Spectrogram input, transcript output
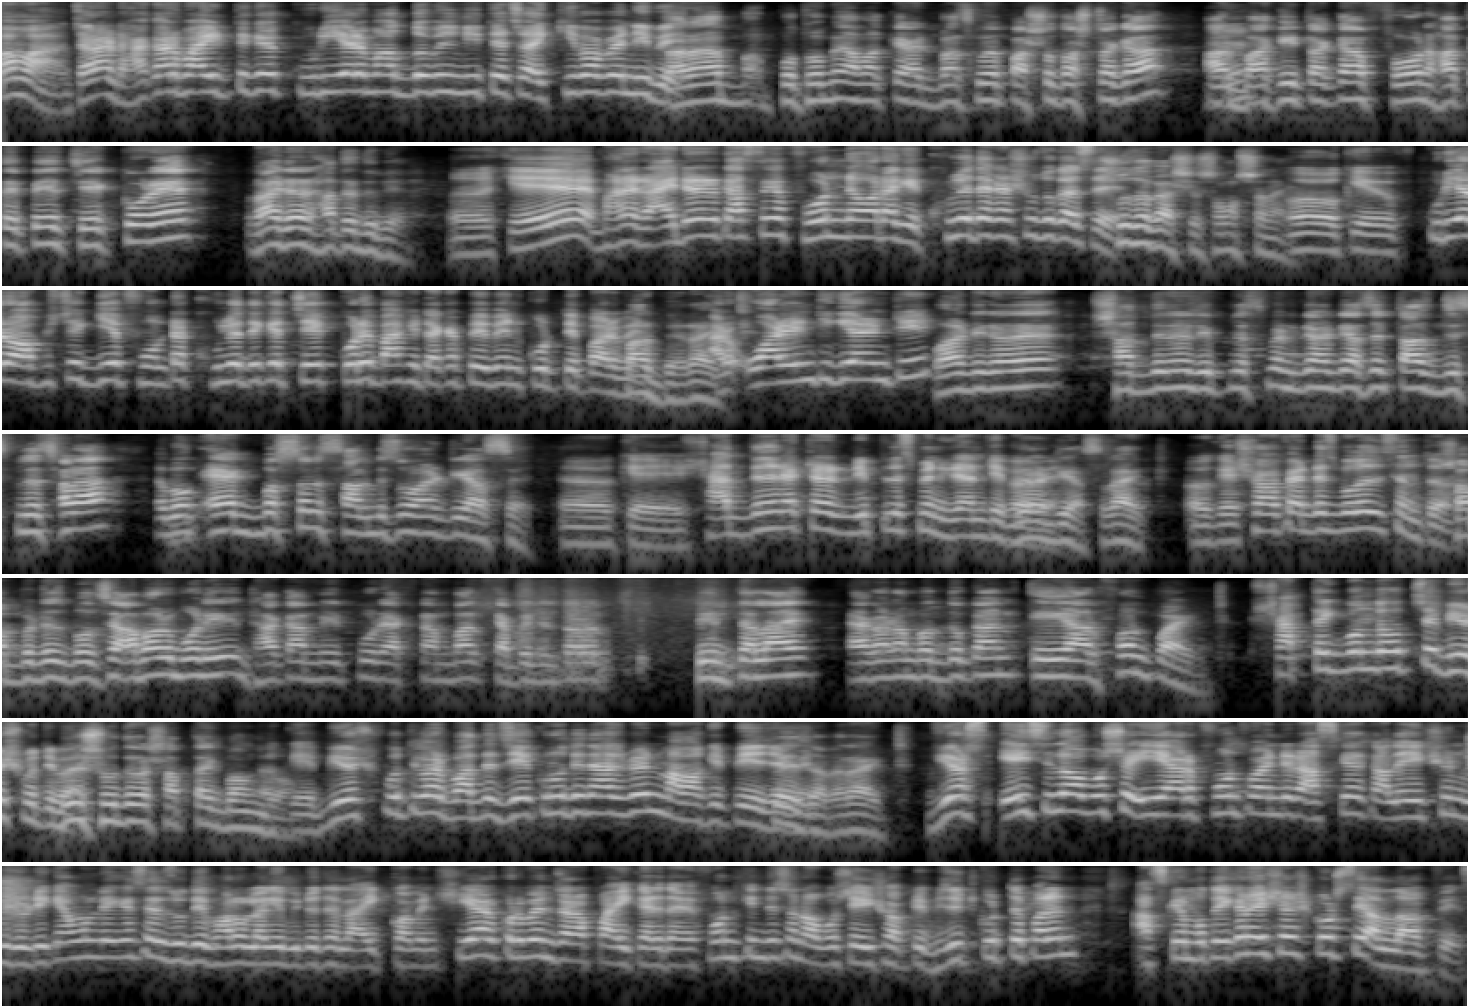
মামা যারা ঢাকার বাইরে থেকে কুরিয়ার মাধ্যমে নিতে চায় কীভাবে নিবে? তারা প্রথমে আমাকে অ্যাডভান্স করে পাঁচশো দশ টাকা আর বাকি টাকা ফোন হাতে পেয়ে চেক করে রাইডার হাতে দিবে। ওকে মানে রাইডারের কাছ থেকে ফোন নেওয়ার আগে খুলে দেখার সুযোগ আছে? সুযোগ আসে সমস্যা নাই। ওকে কুরিয়ার অফিসে গিয়ে ফোনটা খুলে দেখে চেক করে বাকি টাকা পেমেন্ট করতে পারবে। আর ওয়ারেন্টি গ্যারান্টি ওয়ারেন্টি কার্ডে সাত দিনের রিপ্লেসমেন্ট গ্যারান্টি আছে টাচ ডিসপ্লে ছাড়া এবং এক বছরের সার্ভিস ওয়ারেন্টি আছে। ওকে সাত দিনের একটা রিপ্লেসমেন্ট গ্যারান্টি পাবে। গ্যারান্টি আছে রাইট ওকে শপ অ্যাড্রেস বলে দিচ্ছেন তো? সব ডিটেলস বলছে আবারও বলি ঢাকা মিরপুর এক নাম্বার ক্যাপিটাল টাওয়ার তিনতলায় এগারো নম্বর দোকান এ আর ফোন পয়েন্ট সাপ্তাহিক বন্ধ হচ্ছে বৃহস্পতিবার। বৃহস্পতিবার সাপ্তাহিক বন্ধ। ওকে বৃহস্পতিবার বাদে যে কোনো দিন আসবেন মামাকে পেয়ে পেয়ে যাবেন যাবে রাইট ভিউয়ার্স এই ছিল অবশ্যই এ আর ফোন পয়েন্টের আজকের কালেকশন ভিডিওটি কেমন লেগেছে? যদি ভালো লাগে ভিডিওতে লাইক কমেন্ট শেয়ার করবেন। যারা পাইকারি দামে ফোন কিনতেছেন অবশ্যই এই শপটি ভিজিট করতে পারেন। আজকের মতো এখানেই শেষ করছি। আল্লাহ হাফিজ।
